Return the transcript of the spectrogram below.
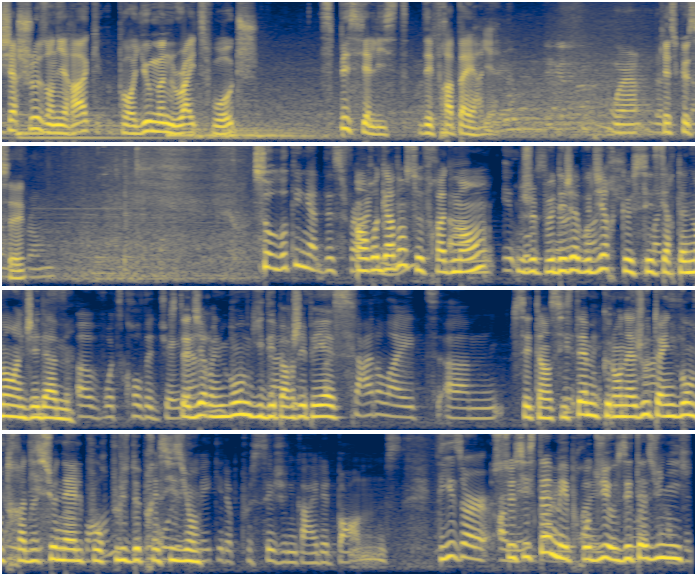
chercheuse en Irak pour Human Rights Watch, spécialiste des frappes aériennes. Qu'est-ce que c'est? En regardant ce fragment, je peux déjà vous dire que c'est certainement un JEDAM, c'est-à-dire une bombe guidée par GPS. C'est un système que l'on ajoute à une bombe traditionnelle pour plus de précision. Ce système est produit aux États-Unis,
